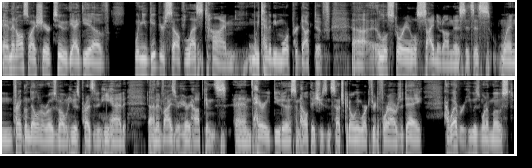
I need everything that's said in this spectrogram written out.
And then also I share too the idea of when you give yourself less time, we tend to be more productive. Uh, a little story, a little side note on this. It's, it's when Franklin Delano Roosevelt, when he was president, he had an advisor, Harry Hopkins, and Harry, due to some health issues and such, could only work three to four hours a day. However, he was one of most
